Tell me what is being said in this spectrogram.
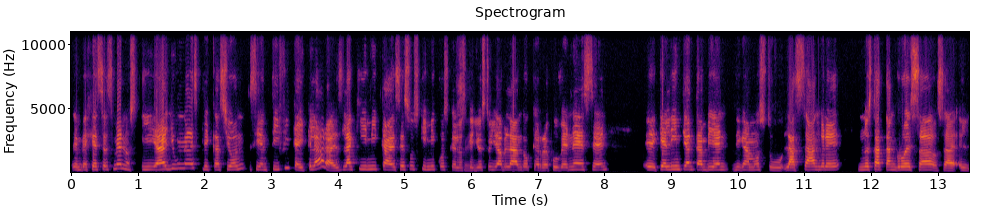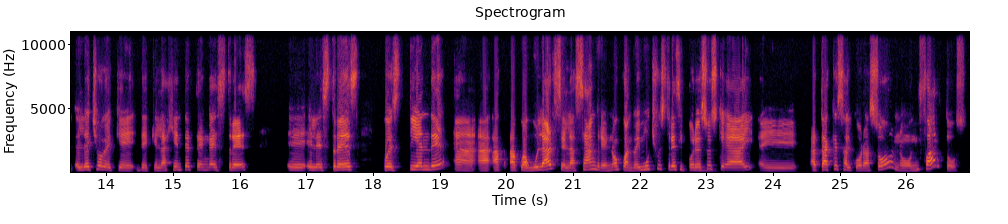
envejeces menos. Y hay una explicación científica y clara, es la química, es esos químicos que los que yo estoy hablando, que rejuvenecen, eh, que limpian también, digamos, tu, la sangre, no está tan gruesa, o sea, el, el hecho de que, de que la gente tenga estrés eh, el estrés pues tiende a, coagularse la sangre, ¿no? Cuando hay mucho estrés y por eso es que hay eh, ataques al corazón o infartos,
